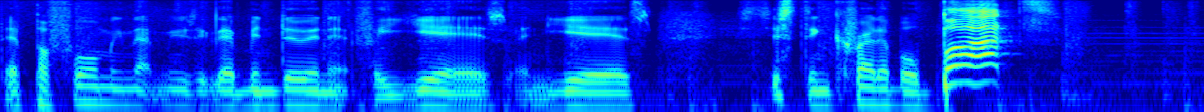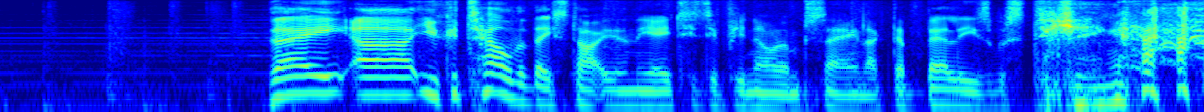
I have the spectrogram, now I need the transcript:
They're performing that music. They've been doing it for years and years. It's just incredible. But they, uh, you could tell that they started in the 80s, if you know what I'm saying. Like the bellies were sticking out.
